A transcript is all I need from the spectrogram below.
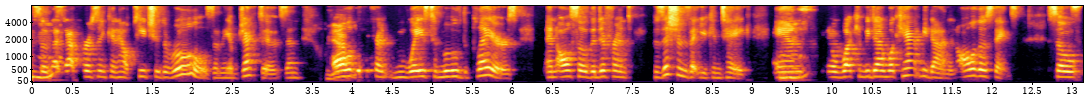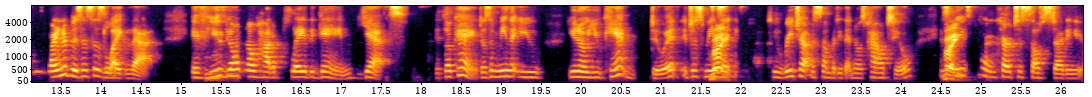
so Mhm. that that person can help teach you the rules and the objectives and Yeah. all of the different ways to move the players and also the different positions that you can take and Mhm. you know what can be done what can't be done and all of those things so running a business is like that if you Mhm. don't know how to play the game yet it's okay it doesn't mean that you you know you can't do it it just means Right. that you have to reach out to somebody that knows how to and so you can start to self-study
